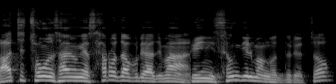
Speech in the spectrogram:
마취총을 사용해 사로잡으려 하지만 괜히 성질만 건드렸죠.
